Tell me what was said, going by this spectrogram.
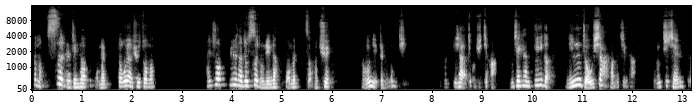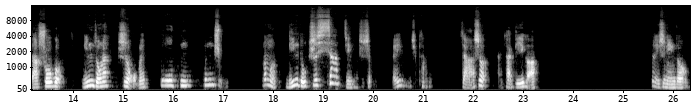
那么四种金叉我们都要去做吗？还是说遇到这四种金叉，我们怎么去处理这种问题？接下来就去讲啊。我们先看第一个零轴下方的金叉，我们之前给大家说过，零轴呢是我们多空分手。那么零轴之下的金叉是什么？哎，我们去看，假设来看第一个啊。这里是零轴，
